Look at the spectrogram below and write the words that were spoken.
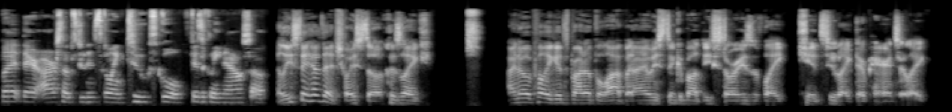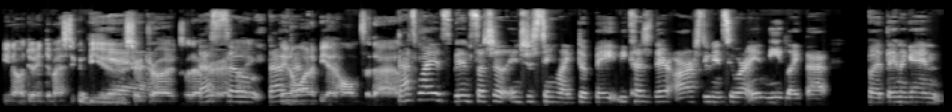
but there are some students going to school physically now. So At least they have that choice though, because like I know it probably gets brought up a lot, but I always think about these stories of like kids who like their parents are like you know doing domestic abuse or drugs, whatever. that's and, so like, that, they don't want to be at home for that. That's why it's been such an interesting like debate because there are students who are in need like that. But then again,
